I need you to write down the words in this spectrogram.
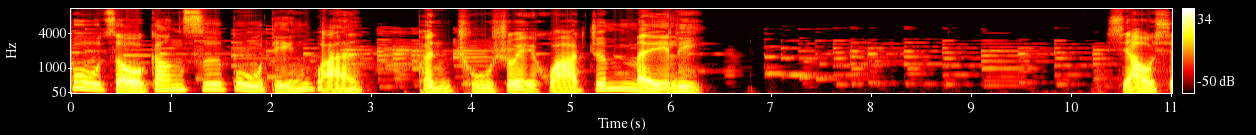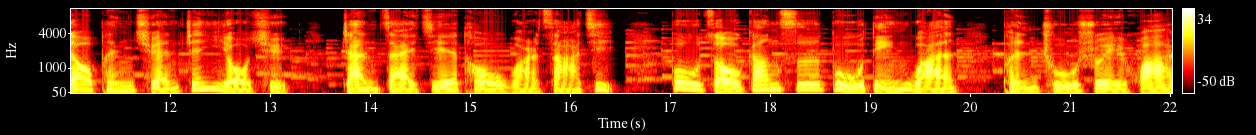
不走钢丝不顶碗。喷出水花真美丽，小小喷泉真有趣，站在街头玩杂技，不走钢丝不顶碗，喷出水花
